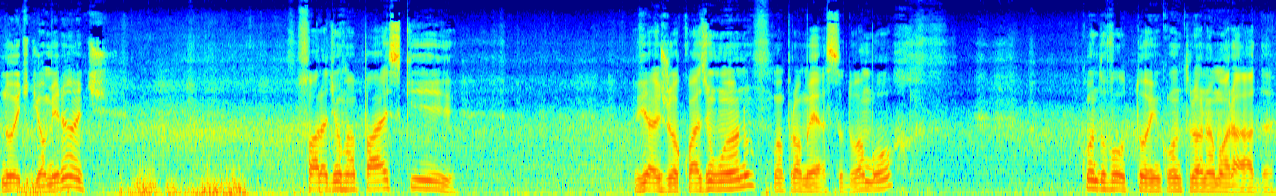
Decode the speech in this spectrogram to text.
Noite de Almirante, fala de um rapaz que viajou quase um ano com a promessa do amor. Quando voltou, encontrou a namorada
